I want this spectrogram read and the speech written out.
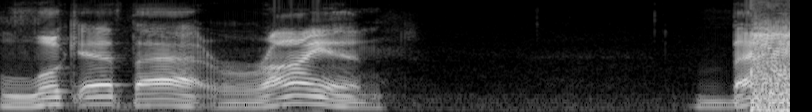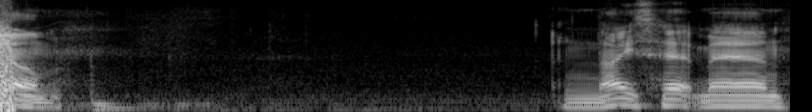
Look at that. Ryan. Bam. Nice hit, man.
